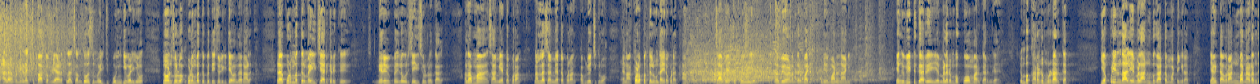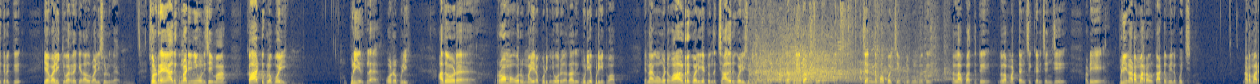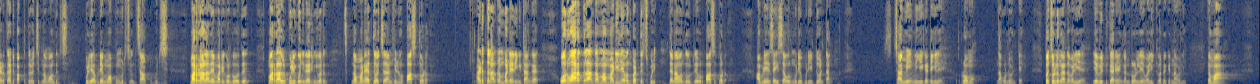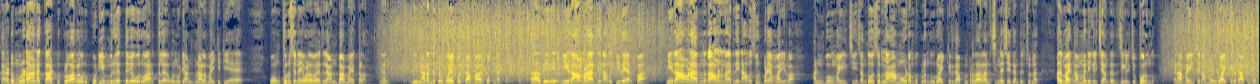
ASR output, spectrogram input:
அதனால நம்ம நினைச்சு பார்க்க முடியாத இடத்துல சந்தோஷம் மகிழ்ச்சி பொங்கி வழியும். இன்னொன்று சொல்லுவோம் குடும்பத்தை பத்தி சொல்லிக்கிட்டே வந்ததுனால. இல்லை குடும்பத்தில் மகிழ்ச்சியா இருக்கிறதுக்கு நிறைவுப்பதில் ஒரு செய்தி சொல்றதுக்காக. அந்த அம்மா சாமியாட்ட போறாங்க. நல்ல சாமியாட்ட போறாங்க. அப்படி வச்சுக்கிருவோம். ஏன்னா குழப்பத்தில் உண்டாயிடக்கூடாது. ஆமா. சாமியாட்ட போய் விவேகானந்தர் மாதிரி புனிதமான நாணி. எங்க வீட்டுக்காரு என் மேல ரொம்ப கோவமா இருக்காருங்க. ரொம்ப கரடு முரடா இருக்காரு. எப்படி இருந்தாலும் என் மேலே அன்பு காட்ட மாட்டேங்கிறார். என்கிட்ட அவர் அன்பை நடந்துக்கிறதுக்கு என் வழிக்கு வர்றதுக்கு ஏதாவது ஒரு வழி சொல்லுங்க. சொல்கிறேன் அதுக்கு முன்னாடி நீ ஒன்று செய்யுமா காட்டுக்குள்ளே போய் புலி இருக்குல்ல ஓடுற புலி. அதோட ரோமம் ஒரு மயிரை பிடிங்கி ஒரு அதாவது முடியை பிடிங்கிட்டு வா. என்னங்க உங்கள்கிட்ட வாழ்றதுக்கு வழிகட்டு வந்து சாகுறதுக்கு வழி சொல்லிக்கிட்டு இருக்கீங்க. இல்லை பிடிங்கிட்டு வாங்க சொல்கிறேன் சரி இந்த அம்மா போச்சு எப்படி பண்ணுறது நல்லா பார்த்துட்டு நல்லா மட்டன் சிக்கன் செஞ்சு அப்படியே புலி நடமாடுற ஒரு காட்டு பையில போச்சு நடமாற இடத்த அப்படி பக்கத்தில் வச்சுட்டு நம்ம வந்துடுச்சு. புளி அப்படியே மோப்பம் முடிச்சு வந்து சாப்பிட்டு போயிடுச்சு. மறுநாள் அதே மாதிரி கொண்டு வந்து மறுநாள் புளி கொஞ்சம் நெருங்கி வருது. இந்த அம்மா நேற்று வச்சதான்னு சொல்லி ஒரு பாசத்தோட. அடுத்த நாள் ரொம்ப நெருங்கிட்டாங்க. ஒரு வாரத்தில் அந்த அம்மா மடியிலே வந்து படுத்துருச்சு புலி தினம் வந்து விட்டு ஒரு பாசத்தோட. அப்படியே சைஸாக ஒரு முடியை பிடிக்கிட்டு வந்துட்டாங்க. சாமி நீங்கள் கேட்டீங்களே? ரோமம் இந்தா கொண்டு வந்துட்டேன். இப்போ சொல்லுங்கள் அந்த வழியை என் வீட்டுக்காரர் என் கண்ட்ரோல்லே வழிக்கு வர்றதுக்கு என்ன வழி ஏம்மா கரடு முரடான காட்டுக்குள்ள வாங்கல ஒரு கொடிய மிருகத்தவே ஒரு வாரத்தில் உன்னுடைய அன்புனால மயக்கிட்டியே. உன் புருஷனை எவ்வளோ வயதில் அன்பாக மயக்கலாம். நீ நடந்துக்கிற முறை பொறுத்து அம்மா இருக்க அப்படின்னா. அதாவது நீ ராமனா இருந்தீன்னா அவ சீதையா இருப்பா. நீ ராவணா இருந்த ராவணனா இருந்தீங்கன்னா அவ சூர்பனையா மாறிடுவா. அன்பு மகிழ்ச்சி சந்தோஷம் நாம உடம்புக்குள்ளேருந்து உருவாக்கிறது அப்படின்றதால அந்த சின்ன செய்தி அந்த சொன்னார். அது மாதிரி நம்ம நிகழ்ச்சி அந்த நிகழ்ச்சி பொருந்தும். ஏன்னா மகிழ்ச்சி நம்ம உருவாக்கிறதா அப்படின்றது.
